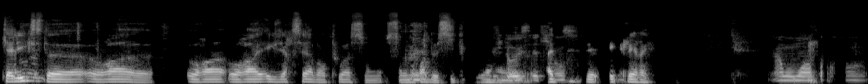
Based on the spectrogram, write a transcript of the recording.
Calixte aura aura, aura exercé avant toi son, son droit de citoyen euh, éclairé. Un moment important.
